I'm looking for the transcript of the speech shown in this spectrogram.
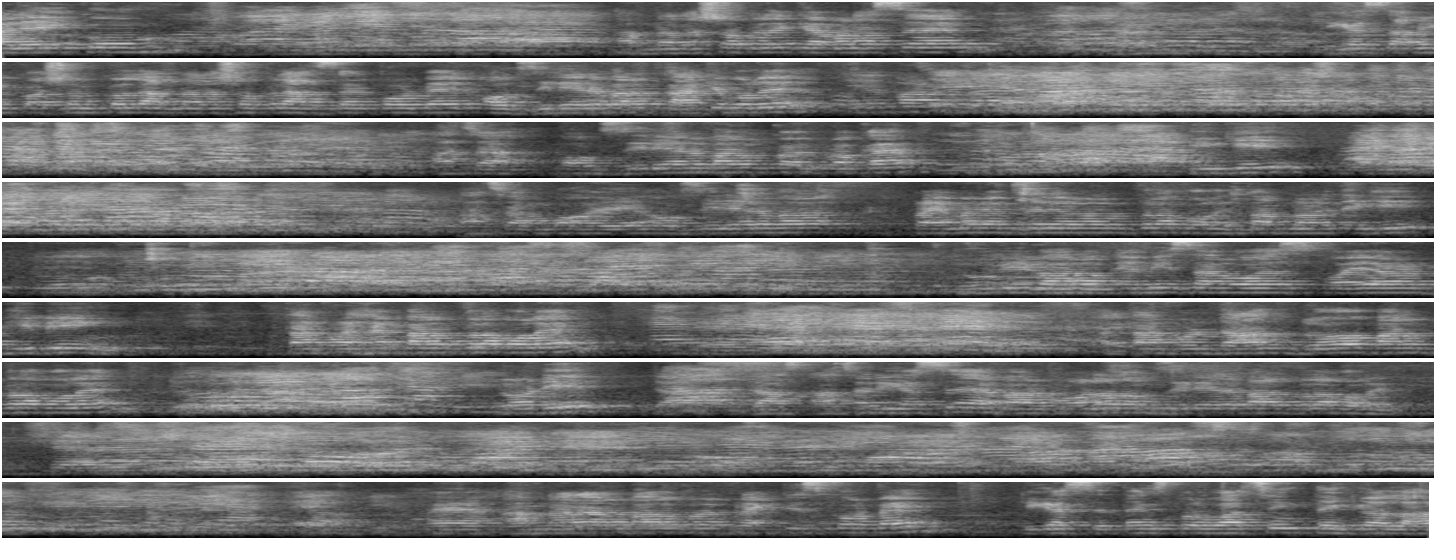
আলাইকুম। আপনারা সকলে কেমন আছেন? ঠিক আছে, আমি কোশ্চেন করলে আপনারা সকলে আনসার করবেন। অক্সিলিয়ারি ভার্ব কাকে বলে? আচ্ছা অক্সিলিয়ারি ভার্ব কয় প্রকার? কি কি? আচ্ছা প্রাইমারি অক্সিলিয়ারি বলেন তো আপনারা দেখি। Two B. আর তারপর বলেন। তারপর ডাস ড ভার্বগুলো বলেন? ডডি ডাস আচ্ছা ঠিক আছে এবার মডাল অক্সিলিয়ারি ভার্বগুলো বলেন। হ্যাঁ, আপনারা ভালো করে প্র্যাকটিস করবেন। ঠিক আছে thanks for watching thank you Allah.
